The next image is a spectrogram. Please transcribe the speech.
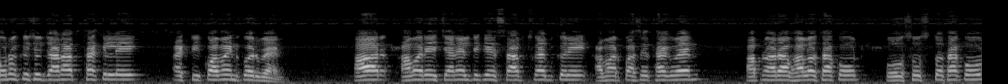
কোনো কিছু জানার থাকলে একটি কমেন্ট করবেন। আর আমার এই চ্যানেলটিকে সাবস্ক্রাইব করে আমার পাশে থাকবেন। আপনারা ভালো থাকুন ও সুস্থ থাকুন।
